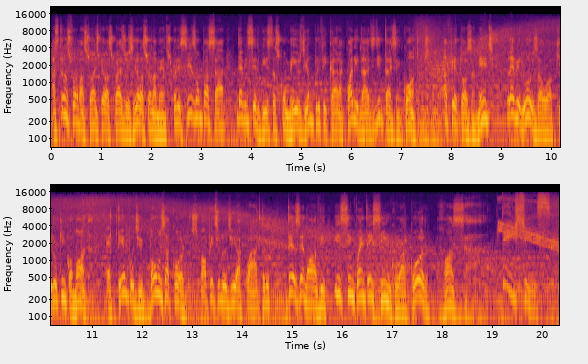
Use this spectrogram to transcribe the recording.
As transformações pelas quais os relacionamentos precisam passar devem ser vistas com meios de amplificar a qualidade de tais encontros. Afetuosamente, leve luz ao aquilo que incomoda. É tempo de bons acordos. Palpite do dia 4, 19 e 55. A cor rosa. Peixes.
